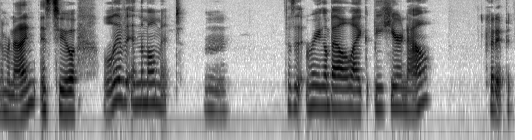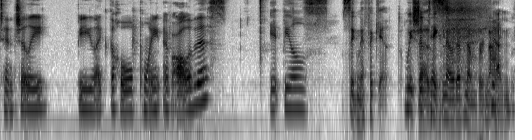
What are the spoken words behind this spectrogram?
Number nine is to live in the moment. Mm. Does it ring a bell like be here now? Could it potentially be like the whole point of all of this? It feels significant. We It should does. take note of number nine. Yeah.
